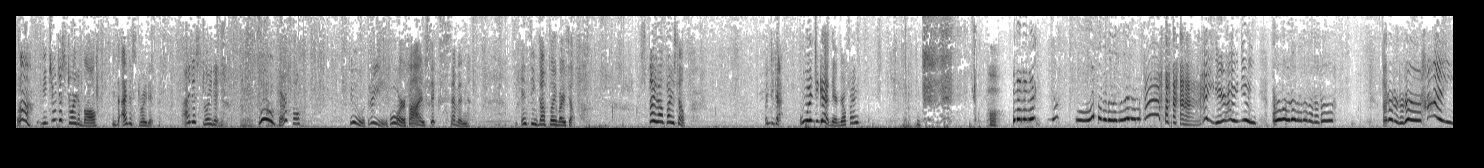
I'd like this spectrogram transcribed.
Oh, did you destroy the ball? I destroyed it. I destroyed it. Woo, careful two, three, four, five, six, seven. Instinct's off playing by yourself. Play it off by yourself. What you got? What you got there, girlfriend? Hi dear, how are you doing? Hi!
